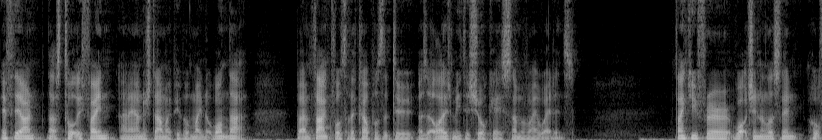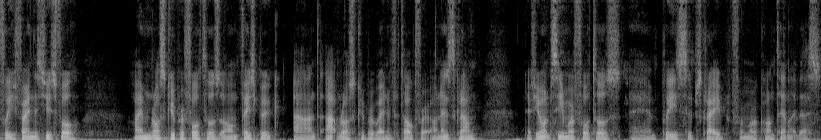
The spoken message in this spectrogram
If they aren't, that's totally fine, and I understand why people might not want that, but I'm thankful to the couples that do, as it allows me to showcase some of my weddings. Thank you for watching and listening. Hopefully, you found this useful. I'm Ross Cooper Photos on Facebook and at Ross Cooper Wedding Photographer on Instagram. If you want to see more photos, um, please subscribe for more content like this.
